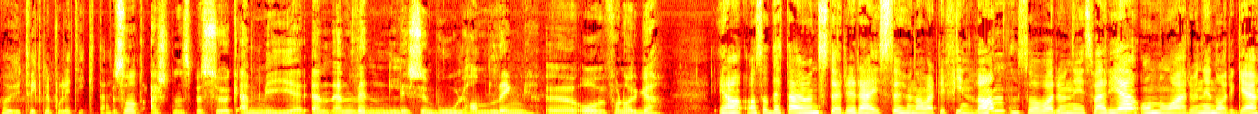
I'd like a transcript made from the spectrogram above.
og utvikle politikk der. Sånn at Ashtons besøk er mer en, en vennlig symbolhandling uh, overfor Norge? Ja, altså dette er jo en større reise. Hun har vært i Finland, så var hun i Sverige, og nå er hun i Norge.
